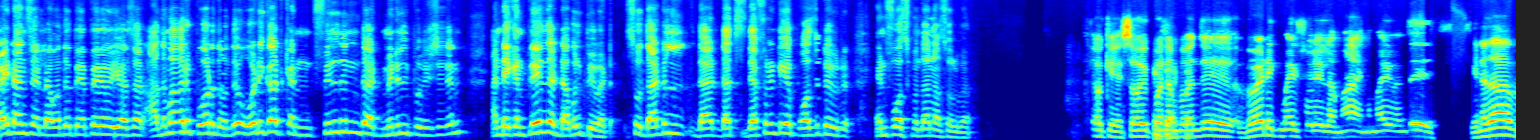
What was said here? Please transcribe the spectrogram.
ரைட் ஹேண்ட் சைட்ல வந்து பெப்பேயோ இஎஸ்ஆர் அது மாதிரி போறது வந்து Odegaard can fill in that middle position and they can play the double pivot so that'll that that's definitely positive enforcement தான் நான் சொல்வேன். ஓகே சோ இப்போ நம்ம. வந்து வேர்டிக் மாதிரி சொல்லிடலாமா? இந்த மாதிரி வந்து என்னதான்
